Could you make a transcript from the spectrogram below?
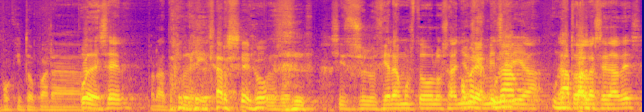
un poquito para puede ser para tranquilizarse, ¿no? Puede ser. Si, si lo hiciéramos todos los años Hombre, también una, sería una a todas las edades.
